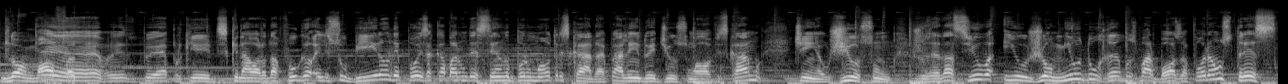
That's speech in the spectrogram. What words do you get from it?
normal. É, é, porque diz que na hora da fuga eles subiram, depois acabaram descendo por uma outra escada. Além do Edilson Alves Carmo, tinha o Gilson José da Silva e o Jomildo Ramos Barbosa. Foram os três.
